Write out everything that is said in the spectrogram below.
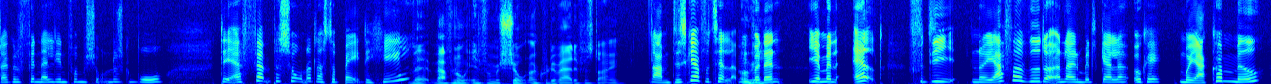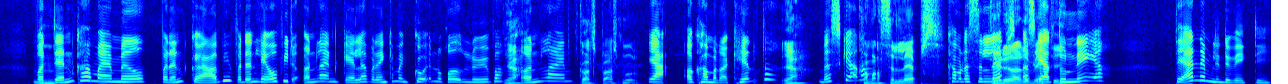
der kan du finde alle de informationer, du skal bruge. Det er fem personer, der står bag det hele. Hvad, hvad for nogle informationer kunne det være, det forstår jeg ikke? Nej, men det skal jeg fortælle dig. Okay. Hvordan? Jamen alt. Fordi når jeg får at vide, der er online Met Gala, okay, må jeg komme med? Hvordan mm. kommer jeg med? Hvordan gør vi? Hvordan laver vi et online gala? Hvordan kan man gå en rød løber Ja. online? Godt spørgsmål. Ja, og kommer der kendte? Ja. Hvad sker der? Kommer der celebs? Kommer der det, celebs, der er det og skal jeg vigtige. donere? Det er nemlig det vigtige.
